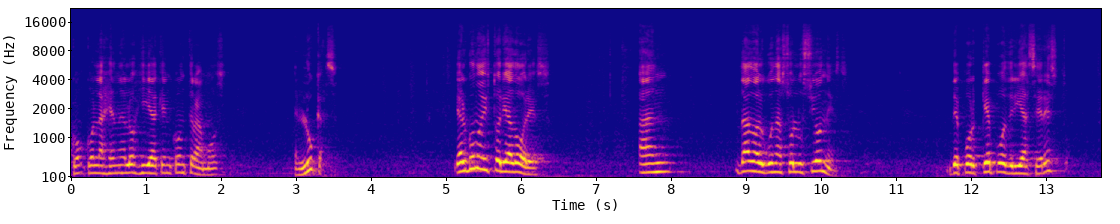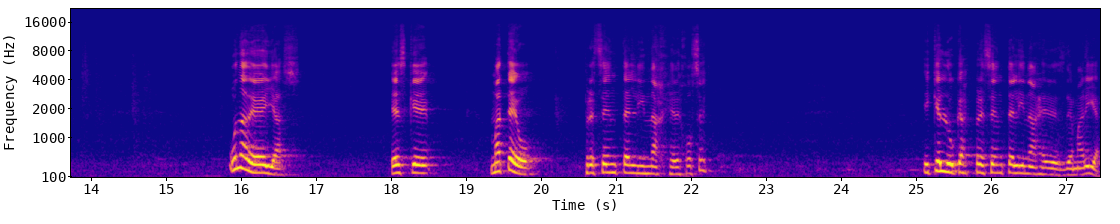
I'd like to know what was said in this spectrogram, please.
con, la genealogía que encontramos en Lucas. Y algunos historiadores han dado algunas soluciones de por qué podría ser esto. Una de ellas es que Mateo presenta el linaje de José. y que Lucas presenta el linaje desde María.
